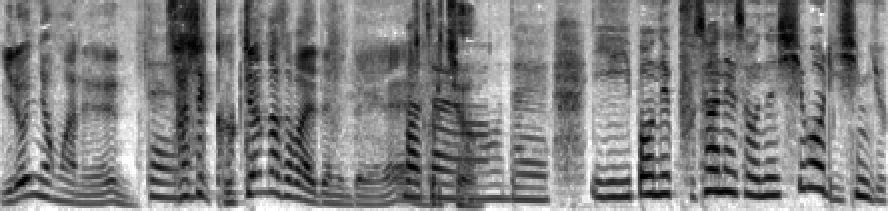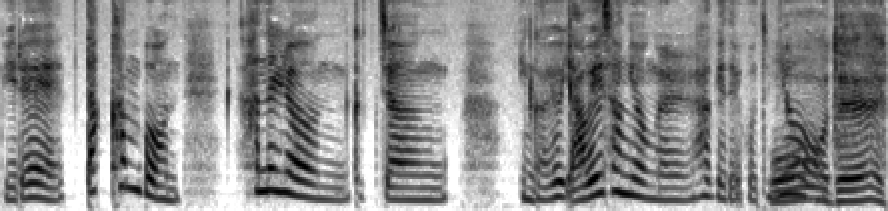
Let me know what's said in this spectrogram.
이런 영화는 네. 사실 극장 가서 봐야 되는데. 맞아요. 그렇죠. 네. 이번에 부산에서는 10월 26일에 딱 한 번 하늘연 극장 인가요? 야외 상영을 하게 되거든요. 오, 네.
